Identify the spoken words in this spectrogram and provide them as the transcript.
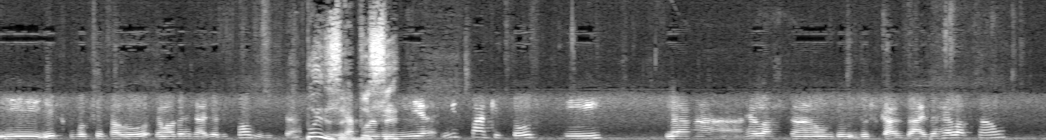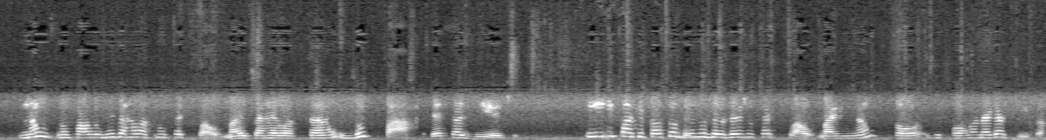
E isso que você falou é uma verdade absoluta. Pois é, a você. A pandemia impactou sim na relação do, dos casais, a relação, não, não falo nem da relação sexual, mas da relação do par, dessa díade. E impactou também no desejo sexual, mas não só de forma negativa.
